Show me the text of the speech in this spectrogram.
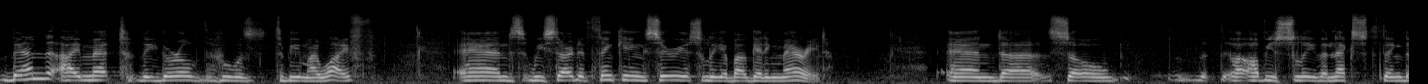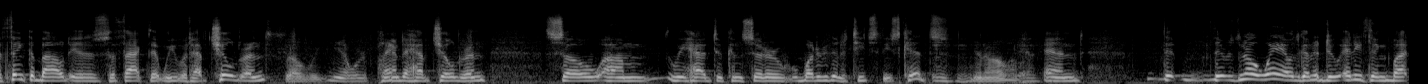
then I met the girl who was to be my wife, and we started thinking seriously about getting married. And uh, so, th- obviously, the next thing to think about is the fact that we would have children. So, we, you know, we planned to have children. So um, we had to consider what are we going to teach these kids, you know, and th- there was no way I was going to do anything but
